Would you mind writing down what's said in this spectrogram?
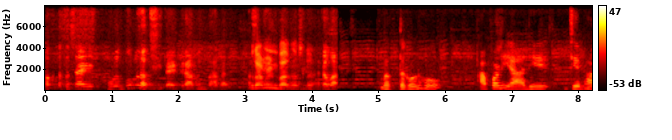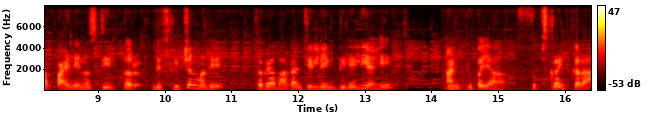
फक्त कसं आहे थोडं दुर्लक्षित आहे ग्रामीण भागात. ग्रामीण भाग असला. आता वा- भक्तगण हो. आपण याआधी जे भाग पाहिले नसतील तर डिस्क्रिप्शनमध्ये सगळ्या भागांची लिंक दिलेली आहे. आणि कृपया सबस्क्राईब करा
